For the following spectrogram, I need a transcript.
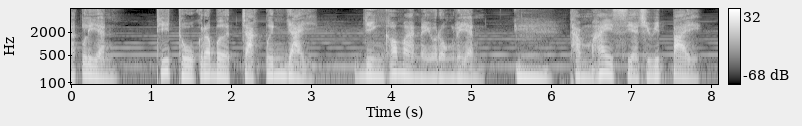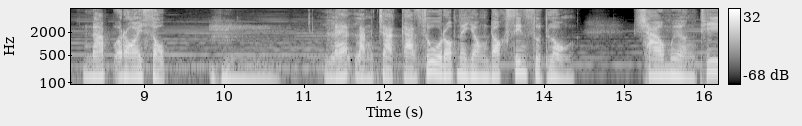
นักเรียนที่ถูกระเบิดจากปืนใหญ่ ยิงเข้ามาในโรงเรียนอืมทำให้เสียชีวิตไปนับร้อยศพอืม และหลังจากการสู้รบในยองด็อกสิ้นสุดลง ชาวเมืองที่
